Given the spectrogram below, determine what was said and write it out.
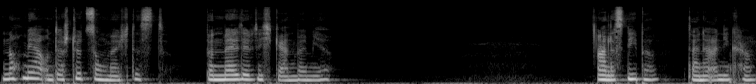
noch mehr Unterstützung möchtest, dann melde dich gern bei mir. Alles Liebe, deine Annika.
